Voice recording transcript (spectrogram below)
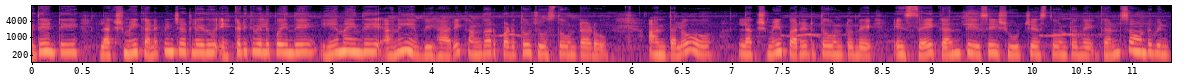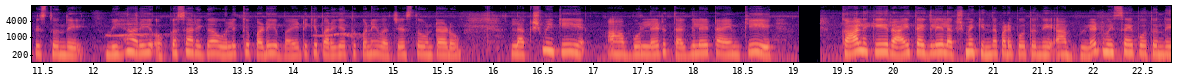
ఇదేంటి? లక్ష్మి కనిపించట్లేదు. ఎక్కడికి వెళ్ళిపోయింది? ఏమైంది? అని బిహారీ కంగారు పడుతూ చూస్తూ ఉంటాడు. అంతలో లక్ష్మి పరెడుతూ ఉంటుంది. ఎస్ఐ గన్ తీసి షూట్ చేస్తూ ఉంటుంది. గన్ సౌండ్ వినిపిస్తుంది. విహారీ ఒక్కసారిగా ఉలిక్కిపడి బయటికి పరిగెత్తుకొని వచ్చేస్తూ ఉంటాడు. లక్ష్మికి ఆ బుల్లెట్ తగిలే టైంకి కాలికి రాయి తగిలి లక్ష్మి కింద పడిపోతుంది. ఆ బుల్లెట్ మిస్ అయిపోతుంది.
